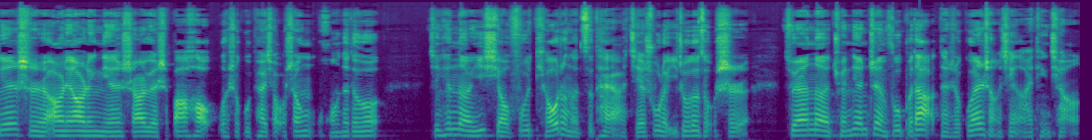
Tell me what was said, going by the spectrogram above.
今天是二零二零年十二月十八号，我是股票小生黄德德。今天呢，以小幅调整的姿态啊，结束了一周的走势。虽然呢，全天振幅不大，但是观赏性还挺强。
